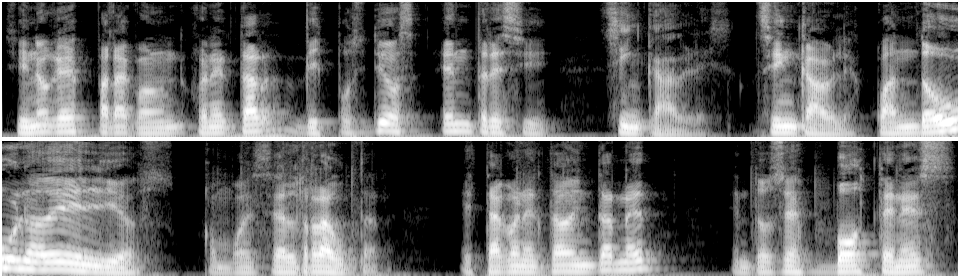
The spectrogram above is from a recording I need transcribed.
sino que es para conectar dispositivos entre sí. Sin cables. Sin cables. Cuando uno de ellos, como es el router, está conectado a Internet, entonces vos tenés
